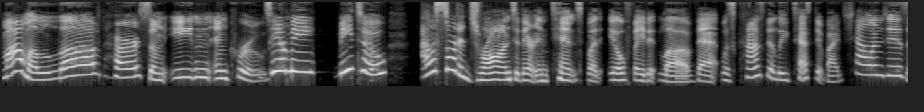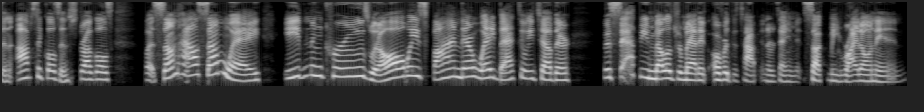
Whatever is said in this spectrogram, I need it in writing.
Mama loved her some Eden and Cruz. Hear me? Me too. I was sort of drawn to their intense but ill fated love that was constantly tested by challenges and obstacles and struggles. But somehow, someway, Eden and Cruz would always find their way back to each other. The sappy, melodramatic, over the top entertainment sucked me right on in,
